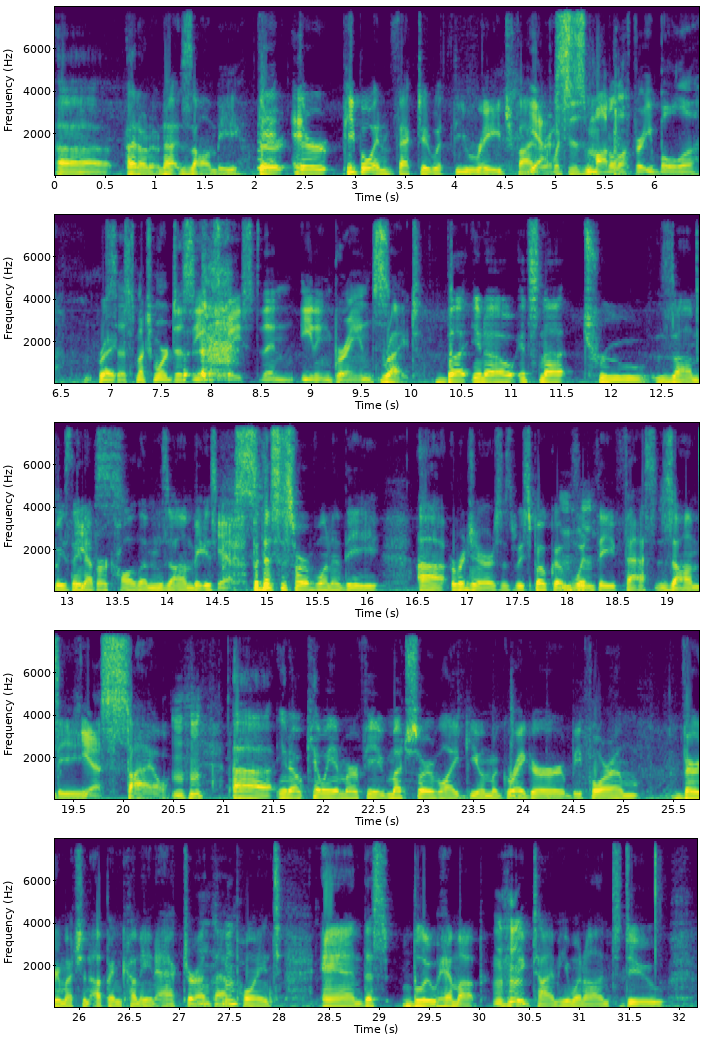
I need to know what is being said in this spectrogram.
Uh, I don't know, not zombie. They're it- they're people infected with the rage virus. Yeah, which is modeled after Ebola. Right. So it's much more disease based than eating brains. Right. But, you know, it's not true zombies. They Yes. never call them zombies. Yes. But this is sort of one of the uh, originators, as we spoke of, with the fast zombie Mm-hmm. Yes. style. Uh, you know, Cillian Murphy, much sort of like Ewan McGregor before him, very much an up and coming actor at Mm-hmm. that. And this blew him up big time. He went on to do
